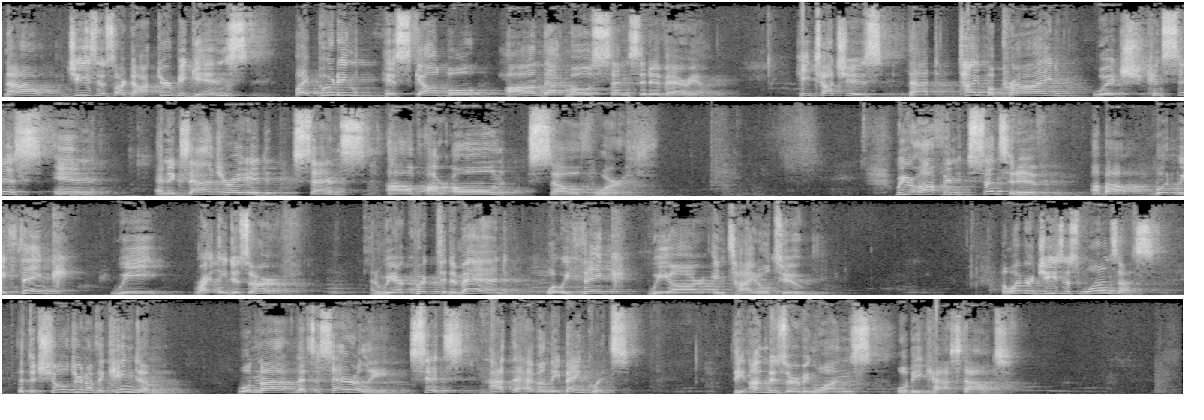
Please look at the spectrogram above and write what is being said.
Now, Jesus, our doctor, begins by putting his scalpel on that most sensitive area. He touches that type of pride which consists in an exaggerated sense of our own self worth. We are often sensitive about what we think we rightly deserve, and we are quick to demand what we think we are entitled to. However, Jesus warns us that the children of the kingdom will not necessarily sit at the heavenly banquets. The undeserving ones will be cast out.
